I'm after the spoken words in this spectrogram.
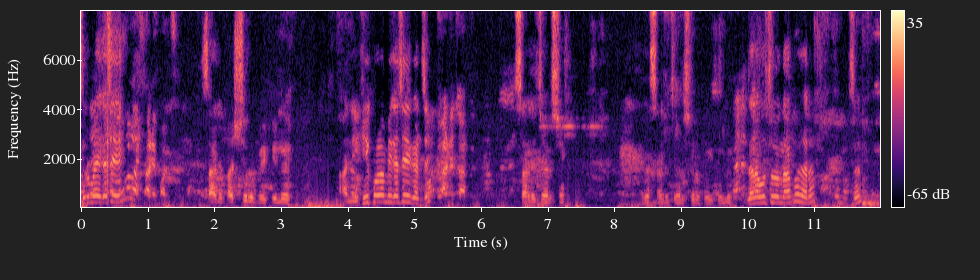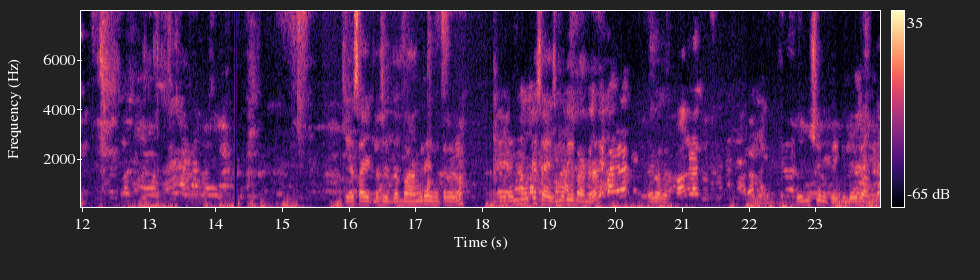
सुरमई कसे आहे? साडेपाचशे रुपये किलो आहे. आणि ही कोळंबी कशी आहे इकडची? साडेचारशे. साडेचारशे आता साडेचारशे रुपये किलो जरा उचलून दाखव जरा. सर? या साईडला सुद्धा बांगडे आहे मित्रांनो. मोठ्या साईजमध्ये बांगडा. हे बघा. बांगडा दोनशे रुपये किलो आहे बांगडा.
